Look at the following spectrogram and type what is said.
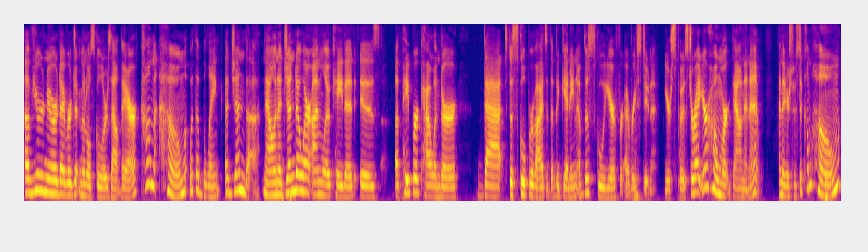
of your neurodivergent middle schoolers out there come home with a blank agenda. Now, an agenda where I'm located is a paper calendar that the school provides at the beginning of the school year for every student. You're supposed to write your homework down in it, and then you're supposed to come home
